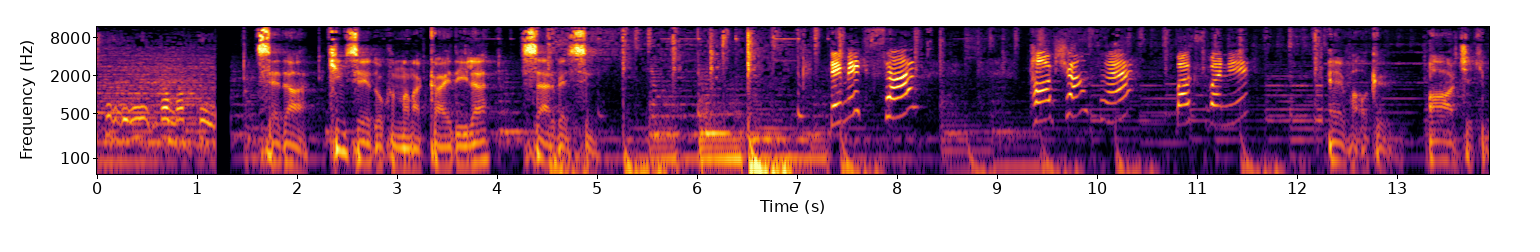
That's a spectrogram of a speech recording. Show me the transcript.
hiçbirimiz robot değil. Seda kimseye dokunmamak kaydıyla serbestsin. Demek sen tavşansın ha? Bugs Bunny. Ev halkı ağır çekim.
